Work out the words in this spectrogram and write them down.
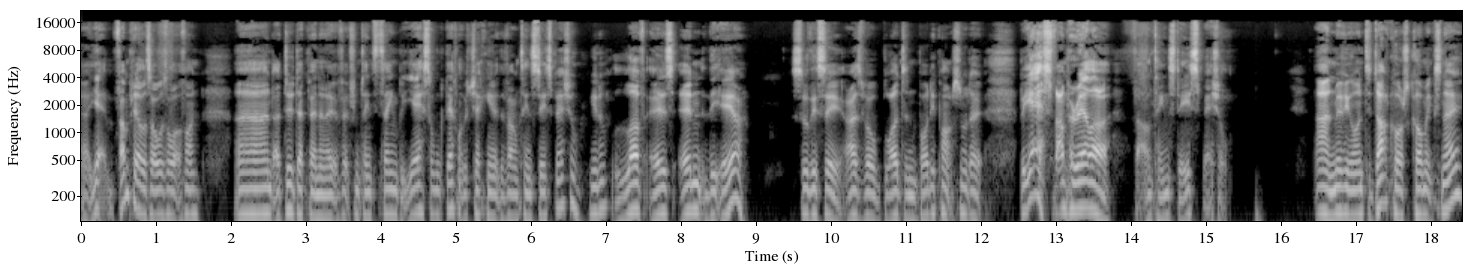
Uh, yeah, Vampirella is always a lot of fun and I do dip in and out of it from time to time. But yes, I'll definitely be checking out the Valentine's Day special. You know, love is in the air. So they say, as will blood and body parts, no doubt. But yes, Vampirella, Valentine's Day special. And moving on to Dark Horse Comics now,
